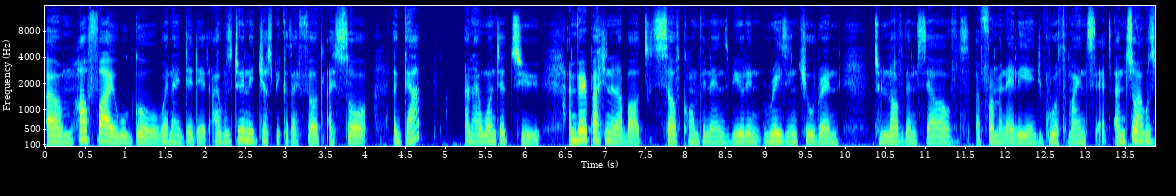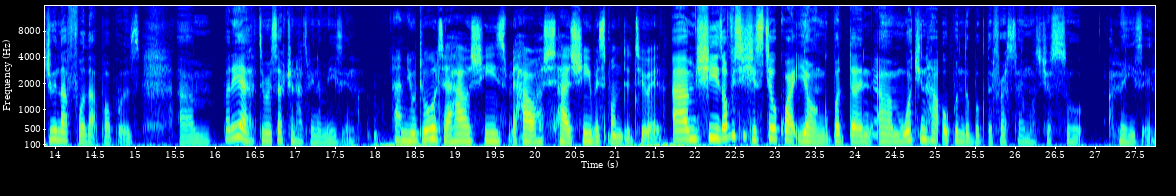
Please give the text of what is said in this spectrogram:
um how far it would go when I did it. I was doing it just because I felt I saw a gap and I wanted to I'm very passionate about self-confidence, building raising children to love themselves uh, from an early age growth mindset. And so I was doing that for that purpose. Um, but yeah, the reception has been amazing. And your daughter, how she's how has she responded to it? Um, she's obviously she's still quite young, but then um, watching her open the book the first time was just so amazing.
